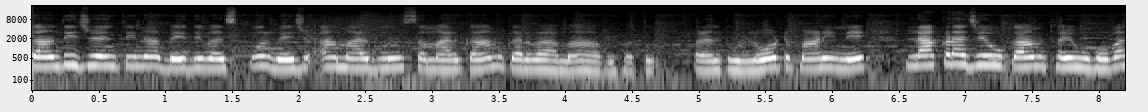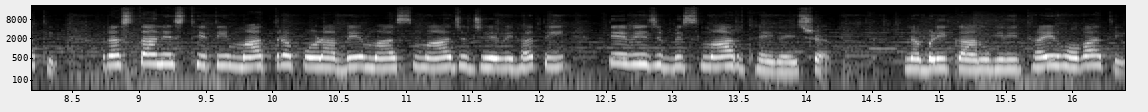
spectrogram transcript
ગાંધી જયંતિના બે દિવસ પૂર્વે જ આ માર્ગનું સમારકામ કરવામાં આવ્યું હતું. પરંતુ લોટ પાણીને લાકડા જેવું કામ થયું હોવાથી રસ્તાની સ્થિતિ માત્ર પોણા બે માસમાં જ જેવી હતી તેવી જ બિસ્માર થઈ ગઈ છે. નબળી કામગીરી થઈ હોવાથી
